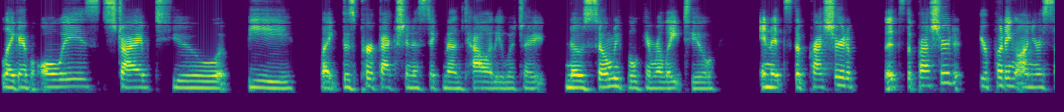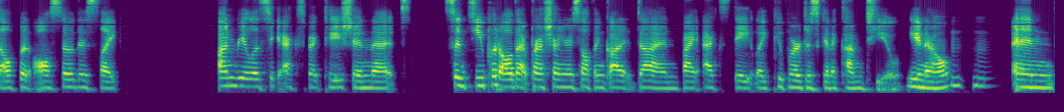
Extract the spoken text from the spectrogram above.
like I've always strived to be like this perfectionistic mentality, which I know so many people can relate to. And it's the pressure to, it's the pressure to, you're putting on yourself, but also this like unrealistic expectation that since you put all that pressure on yourself and got it done by X date, like people are just going to come to you, you know? Mm-hmm. And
